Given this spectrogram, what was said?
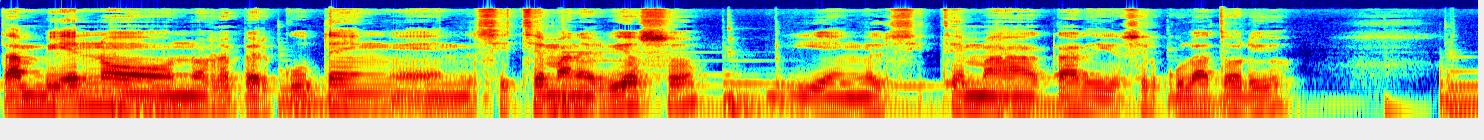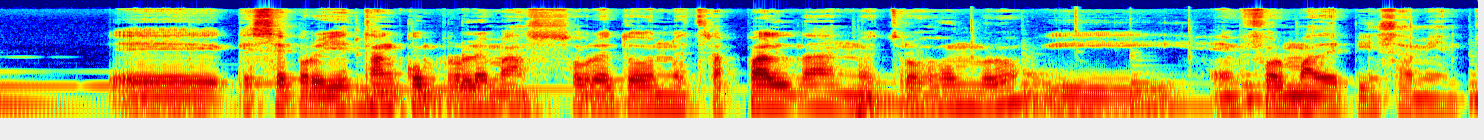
También nos repercuten en el sistema nervioso y en el sistema cardiocirculatorio eh, que se proyectan con problemas sobre todo en nuestra espalda, en nuestros hombros y en forma de pinzamiento.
